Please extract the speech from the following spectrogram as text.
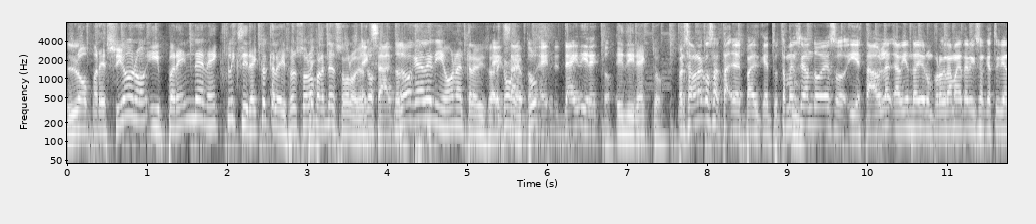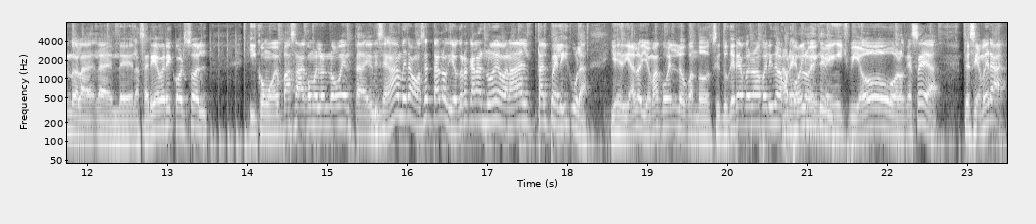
Lo presiono y prende Netflix directo el televisor, solo prende solo. Yo Exacto. No tengo que darle ni on al televisor. Exacto, eh, de ahí directo. y directo. Pero sabes una cosa, eh, para que tú estás mencionando eso y estaba habla- habiendo ayer un programa de televisión que estoy viendo, la, la, de la serie Call Saul, y como es basada como en los 90, ellos dicen, ah, mira, vamos a hacer tal, yo creo que a las 9 van a dar tal película. Y dije, diablo, yo me acuerdo cuando, si tú querías ver una película, por ejemplo, en, en HBO o lo que sea, decía, mira,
